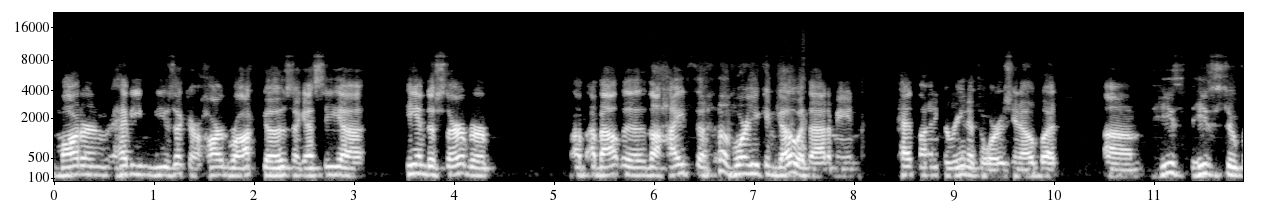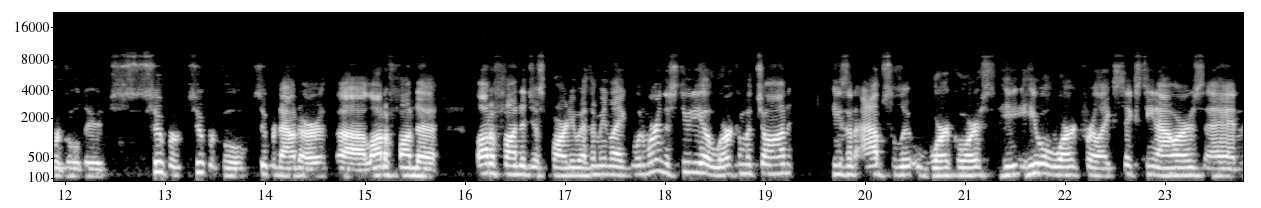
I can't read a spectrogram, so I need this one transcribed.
modern heavy music or hard rock goes, I guess he uh, he and Disturbed are about the the height of, of where you can go with that. I mean, headlining arena tours, you know, but um, he's he's a super cool dude, super super cool, super down to earth. Uh, a lot of fun to a lot of fun to just party with. I mean, like when we're in the studio working with John, he's an absolute workhorse. He he will work for like 16 hours and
